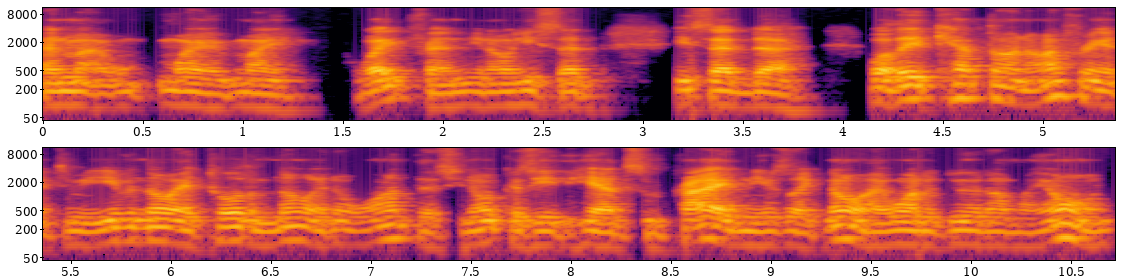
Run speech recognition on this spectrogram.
and my my my white friend you know he said he said uh, well, they kept on offering it to me, even though I told him, no, I don't want this, you know, because he, he had some pride and he was like, no, I want to do it on my own.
